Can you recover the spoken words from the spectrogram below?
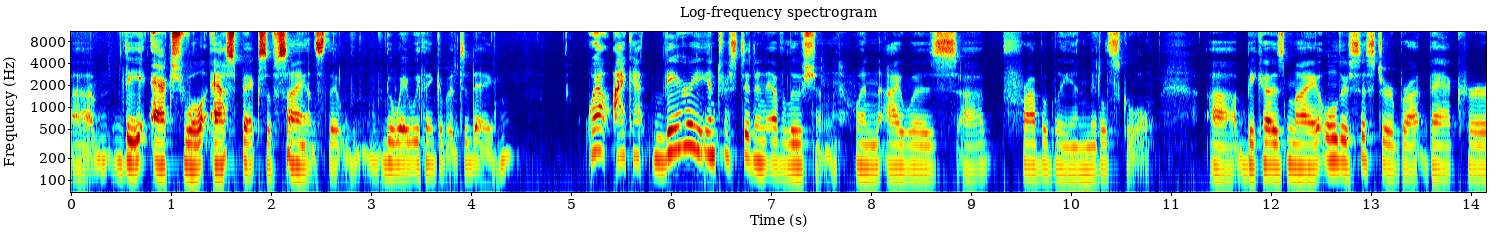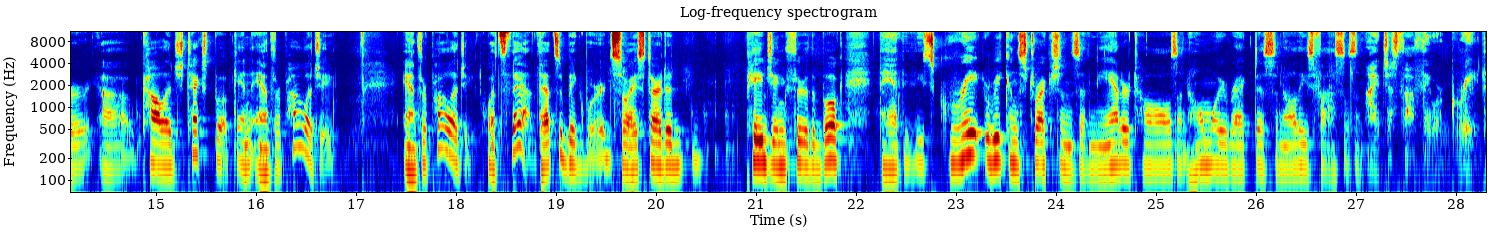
uh, the actual aspects of science that the way we think of it today. Well, I got very interested in evolution when I was uh, probably in middle school. Uh, because my older sister brought back her uh, college textbook in anthropology. Anthropology, what's that? That's a big word. So I started paging through the book, they had these great reconstructions of Neanderthals and Homo erectus and all these fossils, and I just thought they were great.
